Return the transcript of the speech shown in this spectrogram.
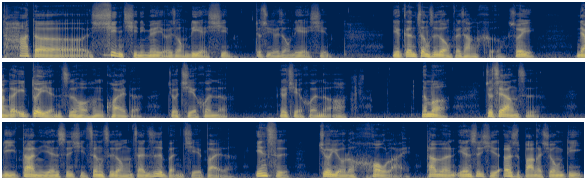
他的性情里面有一种烈性，就是有一种烈性，也跟郑志龙非常合，所以两个一对眼之后，很快的就结婚了，就结婚了啊。那么。就这样子，李旦、严思齐、郑芝龙在日本结拜了，因此就有了后来他们严思齐二十八个兄弟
